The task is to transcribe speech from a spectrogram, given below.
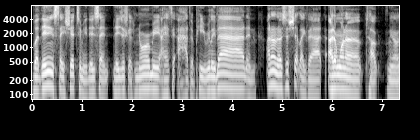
But they didn't say shit to me. They just said they just ignored me. I had to, I had to pee really bad, and I don't know. It's just shit like that. I don't want to talk, you know,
